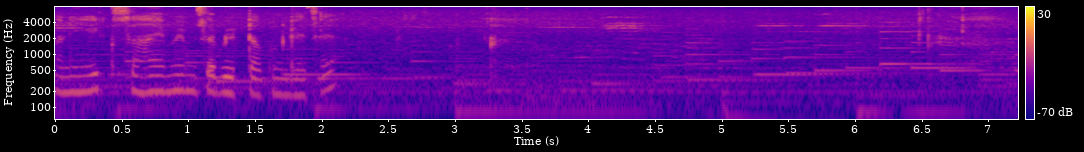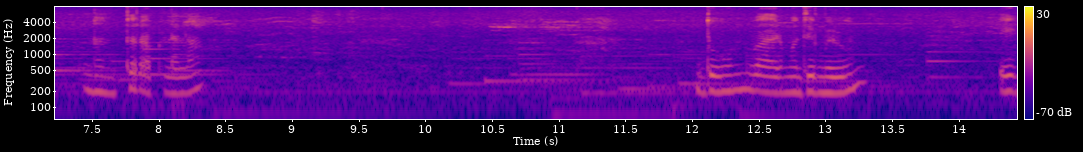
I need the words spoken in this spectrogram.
आणि एक सहा एम एमचा बीट टाकून घ्यायचं आहे. नंतर आपल्याला दोन वायरमध्ये मिळून एक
